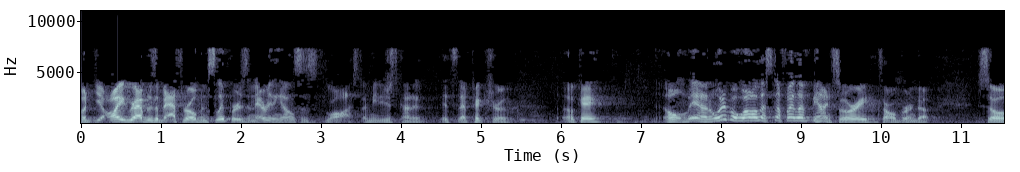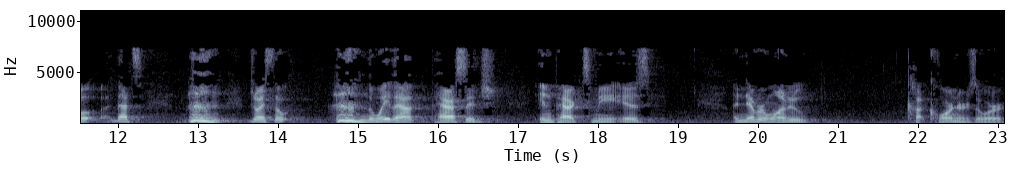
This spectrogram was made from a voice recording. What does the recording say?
but you, all you grabbed was a bathrobe and slippers, and everything else is lost. I mean, you just kind of, it's that picture of, okay, oh man, what about all that stuff I left behind? Sorry, it's all burned up. So that's, Joyce, the, the way that passage impacts me is I never want to cut corners or,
